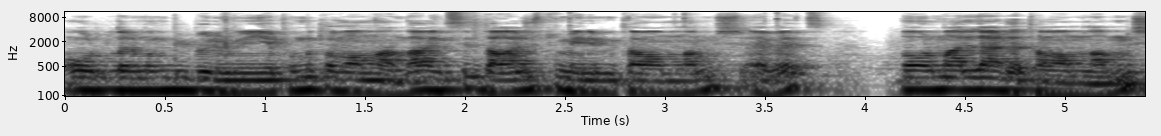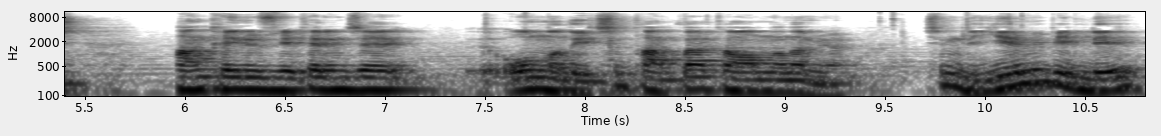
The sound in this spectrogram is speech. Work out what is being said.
ordularımın bir bölümünün yapımı tamamlandı. Hangisi? Dağcı tümeni mi tamamlanmış? Evet. Normaller de tamamlanmış. Tank henüz yeterince olmadığı için tanklar tamamlanamıyor. Şimdi 20 birliği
